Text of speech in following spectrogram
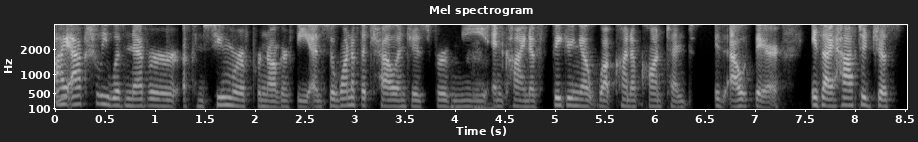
I actually was never a consumer of pornography. And so one of the challenges for me and kind of figuring out what kind of content is out there is I have to just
